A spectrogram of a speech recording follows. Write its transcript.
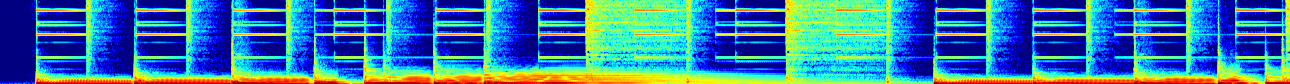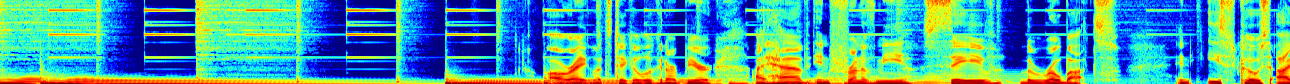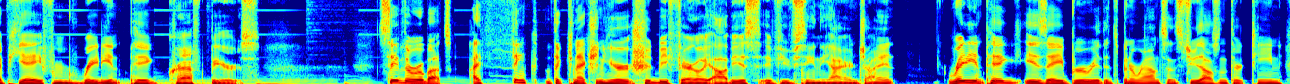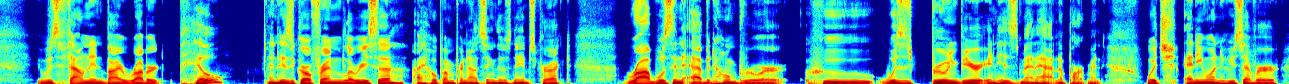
All right, let's take a look at our beer. I have in front of me Save the Robots, an East Coast IPA from Radiant Pig Craft Beers. Save the Robots. I think the connection here should be fairly obvious if you've seen The Iron Giant. Radiant Pig is a brewery that's been around since 2013. It was founded by Robert Pill and his girlfriend Larissa. I hope I'm pronouncing those names correct. Rob was an avid home brewer who was brewing beer in his Manhattan apartment, which anyone who's ever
